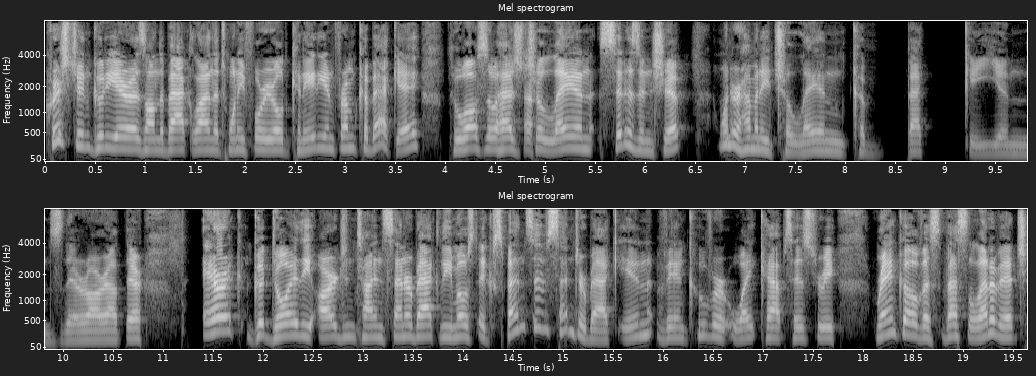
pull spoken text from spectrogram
Christian Gutierrez on the back line, the 24 year old Canadian from Quebec, eh? Who also has Chilean citizenship. I wonder how many Chilean Quebecians there are out there. Eric Godoy, the Argentine center back, the most expensive center back in Vancouver Whitecaps history. Ranko Veselinovic,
